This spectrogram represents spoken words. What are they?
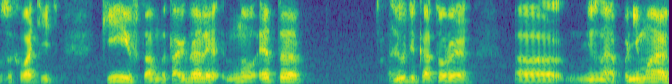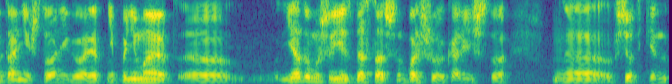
захватить Киев там, и так далее. Ну, это люди, которые, э, не знаю, понимают они, что они говорят, не понимают. Э, я думаю, что есть достаточно большое количество э, все-таки,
